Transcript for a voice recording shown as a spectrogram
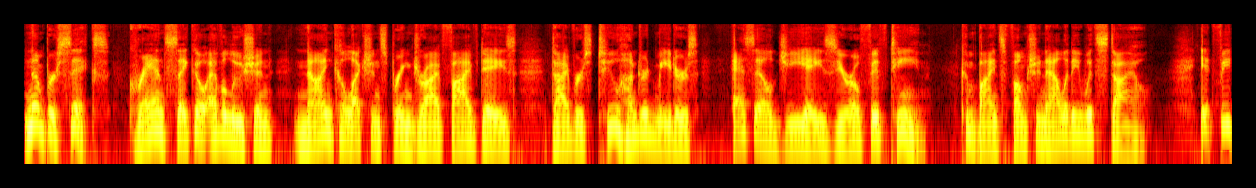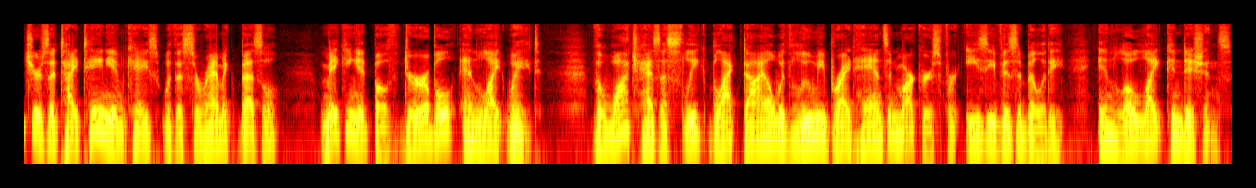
Number 6. Grand Seiko Evolution 9 Collection Spring Drive 5 Days Divers 200 Meters SLGA 015 combines functionality with style. It features a titanium case with a ceramic bezel, making it both durable and lightweight. The watch has a sleek black dial with LumiBrite hands and markers for easy visibility in low light conditions.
